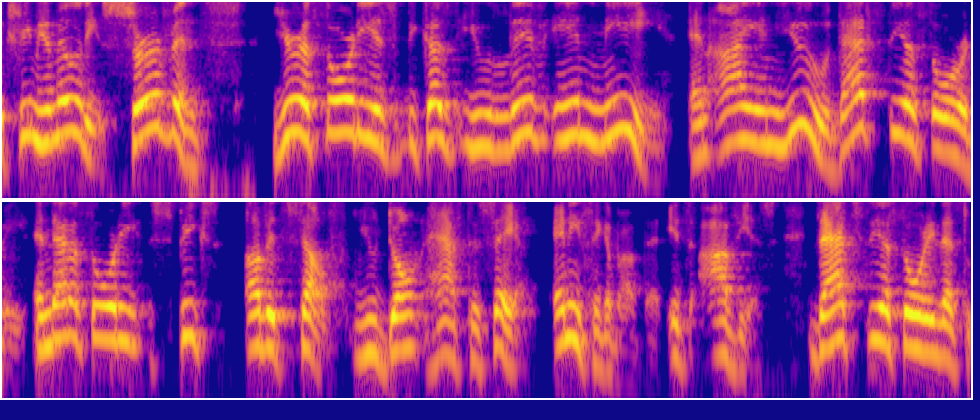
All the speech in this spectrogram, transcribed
extreme humility, servants. Your authority is because you live in me and I in you. That's the authority. And that authority speaks of itself. You don't have to say anything about that. It's obvious. That's the authority that's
